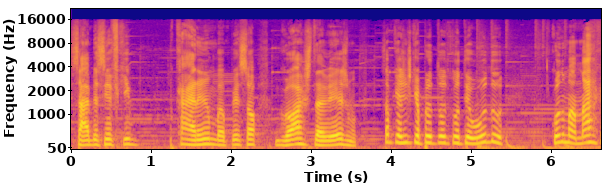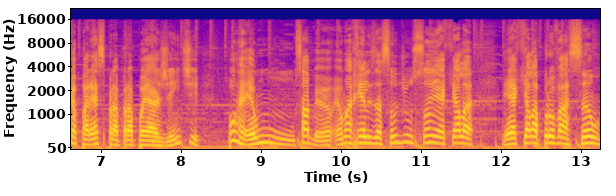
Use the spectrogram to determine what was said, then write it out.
sabe, assim, eu fiquei caramba, o pessoal gosta mesmo. Sabe porque a gente que é produtor de conteúdo, quando uma marca aparece para apoiar a gente, porra, é um, sabe, é uma realização de um sonho, é aquela, é aquela aprovação,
